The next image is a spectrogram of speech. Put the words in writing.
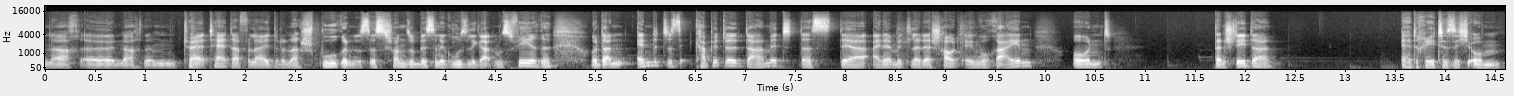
nach, äh, nach einem Täter vielleicht oder nach Spuren. Das ist schon so ein bisschen eine gruselige Atmosphäre. Und dann endet das Kapitel damit, dass der ein Ermittler, der schaut irgendwo rein und dann steht da, er drehte sich um,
